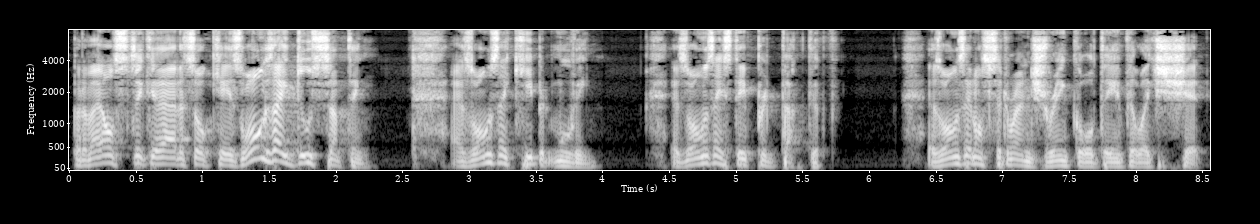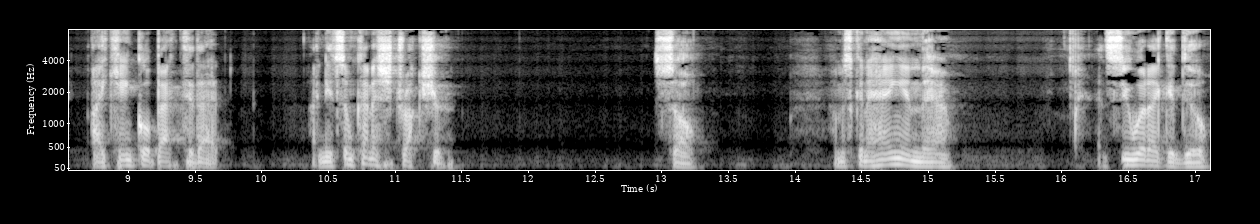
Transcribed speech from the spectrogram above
But if I don't stick it out, it's okay. As long as I do something, as long as I keep it moving, as long as I stay productive, as long as I don't sit around and drink all day and feel like shit, I can't go back to that. I need some kind of structure. So I'm just going to hang in there and see what I could do.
